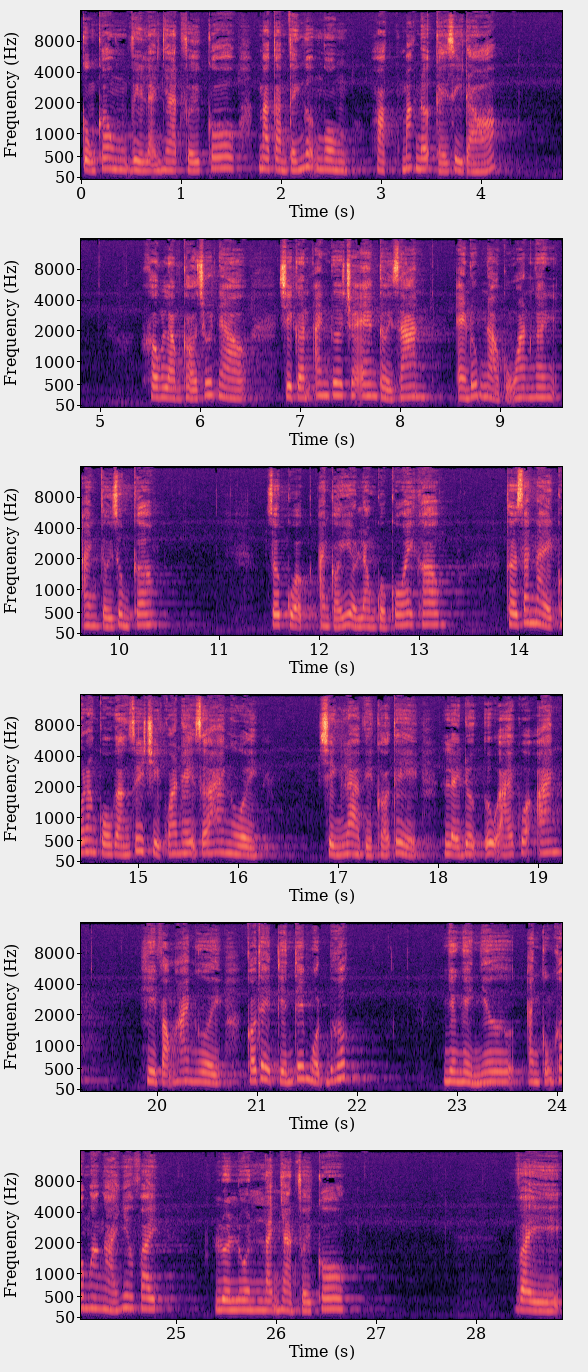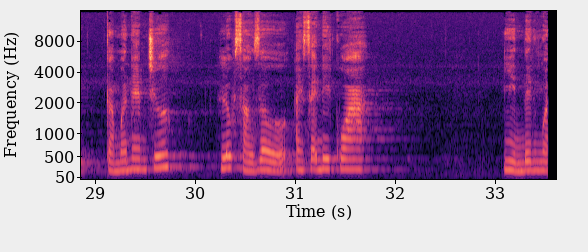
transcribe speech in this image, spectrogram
Cũng không vì lạnh nhạt với cô mà cảm thấy ngượng ngùng hoặc mắc nợ cái gì đó. Không làm khó chút nào, chỉ cần anh đưa cho em thời gian, em lúc nào cũng oan nghênh anh tới dùng cơm. Rốt cuộc anh có hiểu lòng của cô hay không? Thời gian này cô đang cố gắng duy trì quan hệ giữa hai người Chính là vì có thể lấy được ưu ái của anh Hy vọng hai người có thể tiến thêm một bước Nhưng hình như anh cũng không ngang ái như vậy Luôn luôn lạnh nhạt với cô Vậy cảm ơn em trước. Lúc 6 giờ, anh sẽ đi qua. Nhìn bên ngoài.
